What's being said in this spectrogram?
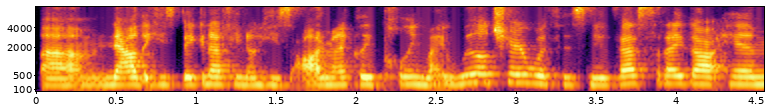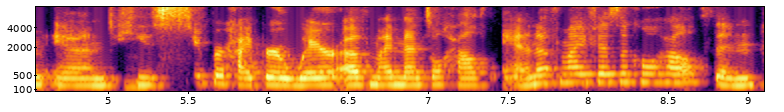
um, now that he's big enough, you know, he's automatically pulling my wheelchair with his new vest that I got him. And mm-hmm. he's super hyper aware of my mental health and of my physical health. And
